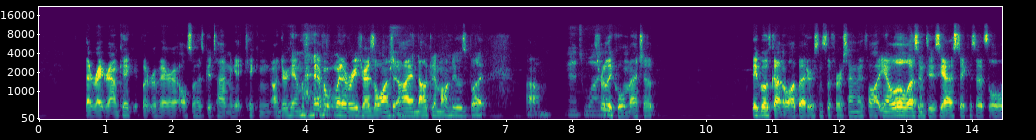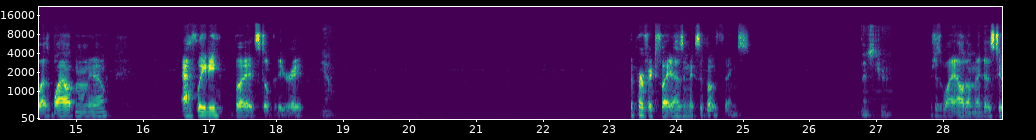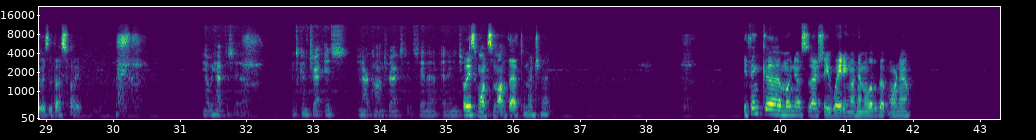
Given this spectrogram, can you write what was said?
that right round kick. But Rivera also has good timing at kicking under him whenever he tries to launch it high and knocking him onto his butt. Um, yeah, it's wild. It's really cool matchup. They both gotten a lot better since the first time they fought. You know, a little less enthusiastic because that's a little less wild and you know, athletey, but it's still pretty great. the perfect fight has a mix of both things. That's true. Which is why Aldo Mendes 2 is the best fight. yeah, we have to say that. It's contra- It's in our contracts to say that at any. Time. At least once a month, I have to mention it. You think uh, Munhoz is actually waiting on him a little bit more now?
